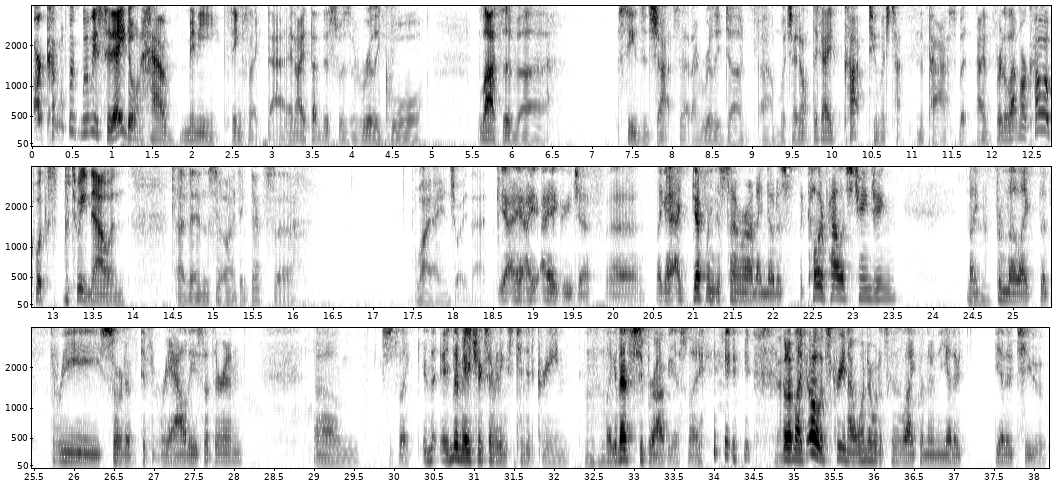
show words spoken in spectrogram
our comic book movies today don't have many things like that. And I thought this was a really cool, lots of uh, scenes and shots that I really dug, um, which I don't think I caught too much time in the past. But I've read a lot more comic books between now and uh, then, so I think that's uh, why I enjoyed that. Yeah, I, I, I agree, Jeff. Uh, like, I, I definitely this time around, I noticed the color palette's changing, like from the like the three sort of different realities that they're in. Um, just like in the in the Matrix, everything's tinted green. Like that's super obvious. Like, but I'm like, oh, it's green. I wonder what it's going to like when they're in the other the other two,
